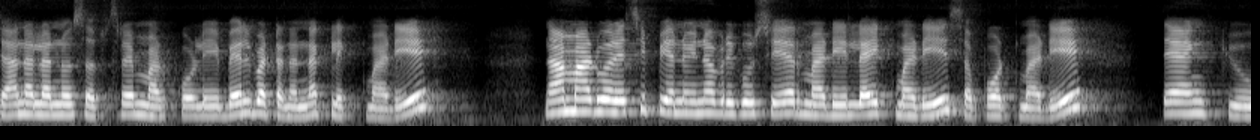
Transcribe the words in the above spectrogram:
ಚಾನಲನ್ನು ಸಬ್ಸ್ಕ್ರೈಬ್ ಮಾಡ್ಕೊಳ್ಳಿ, ಬೆಲ್ ಬಟನನ್ನು ಕ್ಲಿಕ್ ಮಾಡಿ. ನಾ ಮಾಡುವ ರೆಸಿಪಿಯನ್ನು ಇನ್ನೊಬ್ಬರಿಗೂ ಶೇರ್ ಮಾಡಿ, ಲೈಕ್ ಮಾಡಿ, ಸಪೋರ್ಟ್ ಮಾಡಿ. Thank you.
